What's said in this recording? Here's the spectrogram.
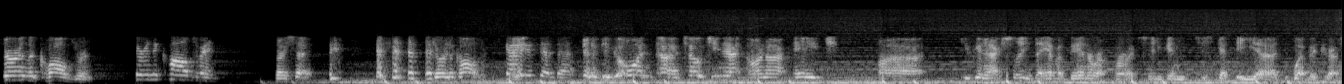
Stirring the Cauldron. during the cauldron. So I said, Stirring the Cauldron. Guy said that. And if you go on uh, TogiNet on our page, uh, you can actually, they have a banner up for it, so you can just get the uh, web address.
